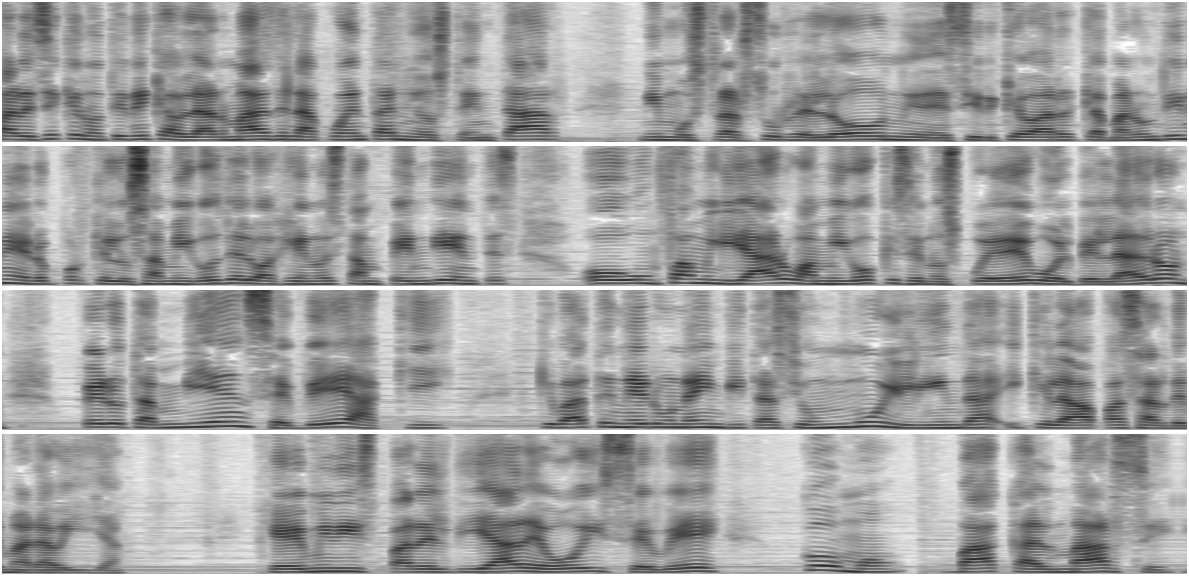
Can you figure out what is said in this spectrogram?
parece que no tiene que hablar más de la cuenta ni ostentar ni mostrar su reloj, ni decir que va a reclamar un dinero porque los amigos de lo ajeno están pendientes o un familiar o amigo que se nos puede volver ladrón. Pero también se ve aquí que va a tener una invitación muy linda y que la va a pasar de maravilla. Géminis, para el día de hoy se ve cómo va a calmarse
